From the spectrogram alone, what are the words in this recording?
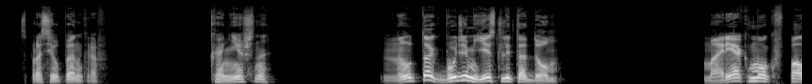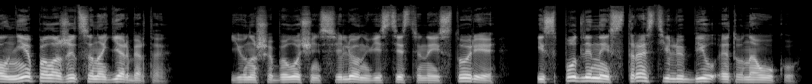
— спросил Пенкроф. «Конечно». «Ну, так будем есть литодом». Моряк мог вполне положиться на Герберта. Юноша был очень силен в естественной истории и с подлинной страстью любил эту науку.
